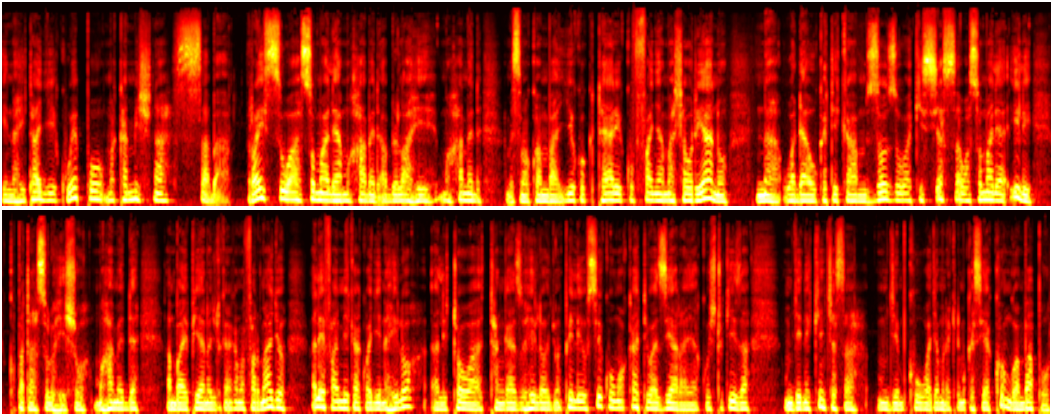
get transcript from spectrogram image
inahitaji kuwepo makamishna saba. Rais wa Somalia Mohamed Abdullahi Mohamed amesema kwamba yuko tayari kufanya mashauriano na wadau katika mzozo wa kisiasa wa Somalia ili kupata suluhisho. Mohamed ambaye pia anajulikana kama Farmajo. Aliyefahamika kwa jina hilo alitoa tangazo hilo Jumapili usiku wakati wa ziara ya kushtukiza mjini Kinshasa, mji mkuu wa Jamhuri ya Kidemokrasia ya Kongo, ambapo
